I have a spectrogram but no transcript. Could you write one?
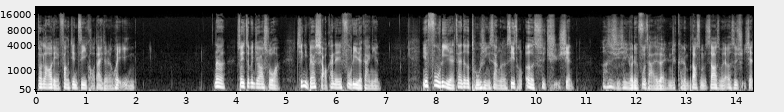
都捞点放进自己口袋的人会赢。那所以这边就要说啊，其实你不要小看那些复利的概念，因为复利呢，在那个图形上呢，是一种二次曲线。二次曲线有点复杂，对不对？你就可能不知道什么知道什么叫二次曲线，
